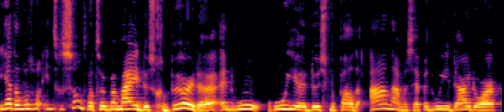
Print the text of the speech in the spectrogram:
ja, dat was wel interessant wat er bij mij dus gebeurde. En hoe, hoe je dus bepaalde aannames hebt en hoe je daardoor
